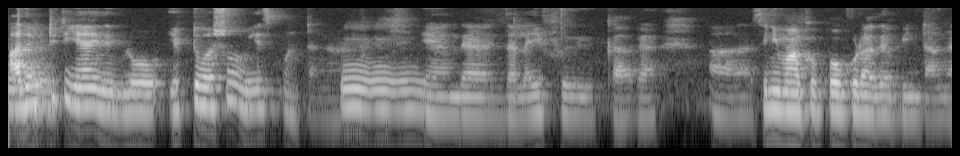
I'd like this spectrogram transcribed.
அதை விட்டுட்டு ஏன் இது இவ்வளோ எட்டு வருஷம் வேஸ்ட் பண்ணிட்டாங்க? இந்த இந்த லைஃபுக்காக சினிமாவுக்கு போகக்கூடாது அப்படின்ட்டாங்க.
